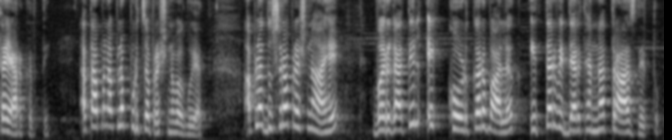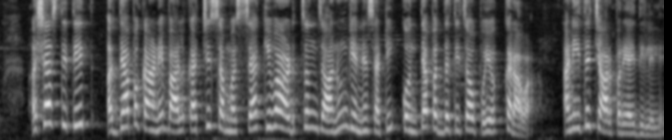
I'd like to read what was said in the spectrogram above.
तयार करते. आता आपण आपला पुढचा प्रश्न बघूयात. आपला दुसरा प्रश्न आहे वर्गातील एक खोडकर बालक इतर विद्यार्थ्यांना त्रास देतो. अशा स्थितीत अध्यापकाने बालकाची समस्या किंवा अडचण जाणून घेण्यासाठी कोणत्या पद्धतीचा उपयोग करावा? आणि इथे चार पर्याय दिलेले.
